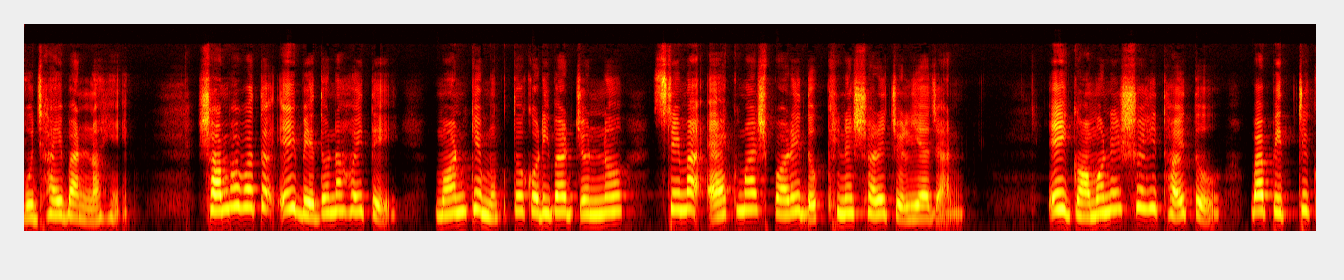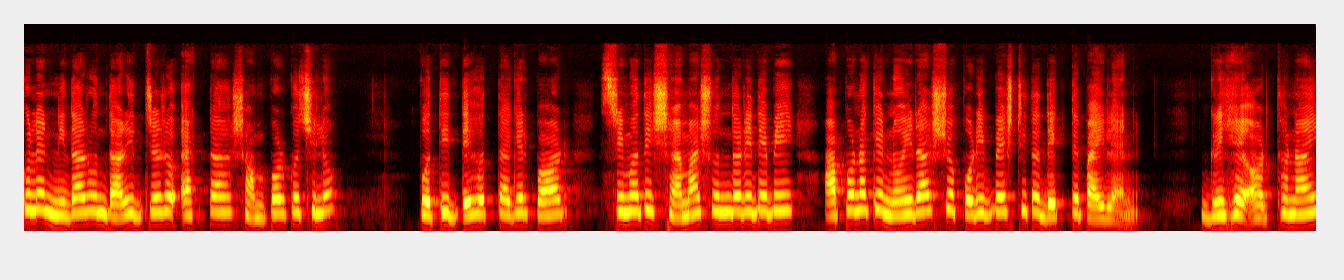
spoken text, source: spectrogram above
বুঝাইবার নহে। সম্ভবত এই বেদনা হইতে মনকে মুক্ত করিবার জন্য শ্রীমা এক মাস পরে দক্ষিণেশ্বরে চলিয়া যান। এই গমনের সহিত হয়তো বা পিতৃকুলের নিদারুণ দারিদ্র্যেরও একটা সম্পর্ক ছিল। পতির দেহত্যাগের পর শ্রীমতী শ্যামা সুন্দরী দেবী আপনাকে নৈরাশ্য পরিবেষ্টিত দেখতে পাইলেন। গৃহে অর্থ নয়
